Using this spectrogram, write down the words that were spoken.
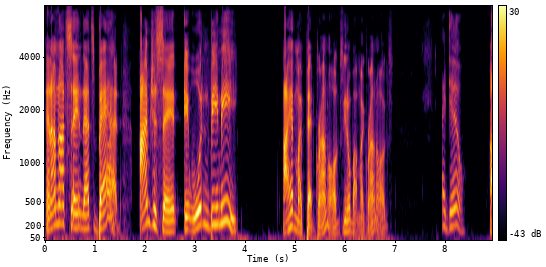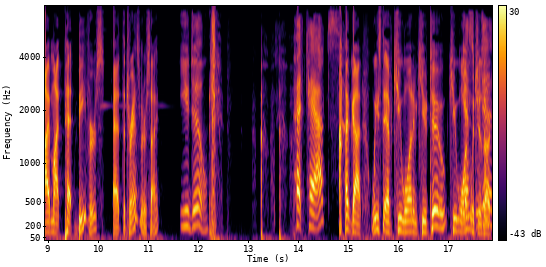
and I'm not saying that's bad. I'm just saying it wouldn't be me. I have my pet groundhogs. You know about my groundhogs. I do. I have my pet beavers at the transmitter site. You do. Pet cats. I've got. We used to have Q1 and Q2. Q1, Yes, which is our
